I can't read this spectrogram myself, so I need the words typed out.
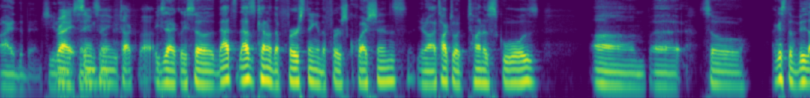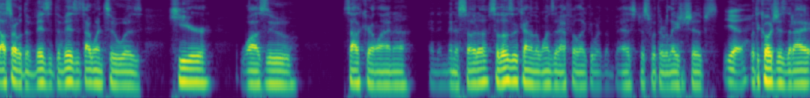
ride the bench. You know right. Same So- thing we talked about. Exactly. So that's that's kind of the first thing and the first questions. You know, I talked to a ton of schools. Um, but so I guess the visit I'll start with the visit. The visits I went to was here, Wazoo, South Carolina, and then Minnesota. So those are kind of the ones that I feel like were the best, just with the relationships Yeah. with the coaches that I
